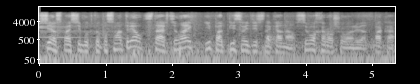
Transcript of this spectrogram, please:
всем спасибо, кто посмотрел. Ставьте лайк и подписывайтесь на канал. Всего хорошего вам, ребят. Пока.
